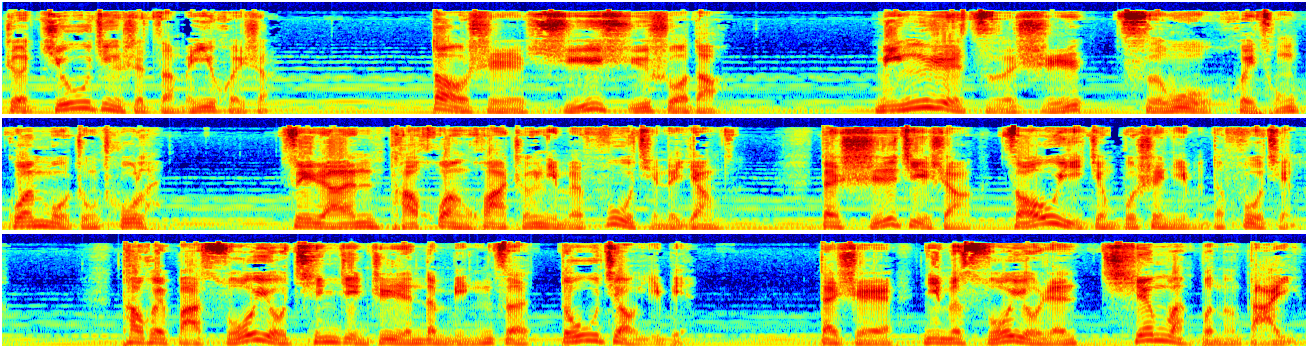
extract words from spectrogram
这究竟是怎么一回事？”道士徐徐说道。明日子时，此物会从棺木中出来。虽然它幻化成你们父亲的样子，但实际上早已经不是你们的父亲了。他会把所有亲近之人的名字都叫一遍，但是你们所有人千万不能答应，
